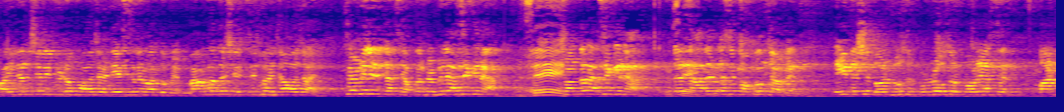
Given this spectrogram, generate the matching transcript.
ফাইন্যান্সিয়ালি ফ্রিডম পাওয়া যায় ডিএক্সএল এর মাধ্যমে। বাংলাদেশে যেভাবে যাওয়া যায় ফ্যামিলির কাছে আপনার ফ্যামিলি আছে কিনা? সন্তান আছে কিনা? তাদের কাছে কখন যাবেন? এই দেশে দশ বছর পনেরো বছর পরে আছেন বাট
